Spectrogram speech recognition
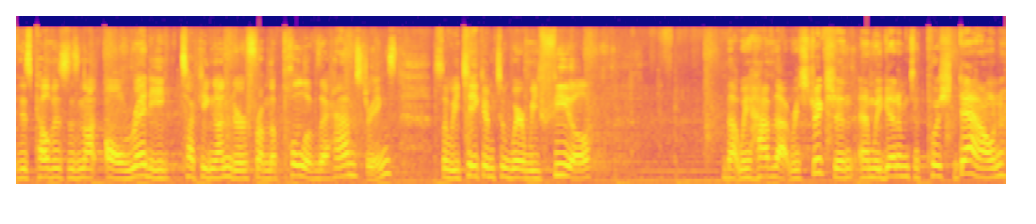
his pelvis is not already tucking under from the pull of the hamstrings. So we take him to where we feel that we have that restriction and we get him to push down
